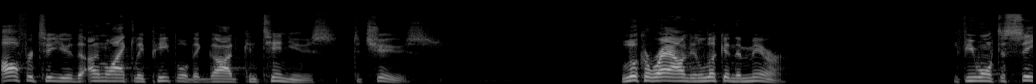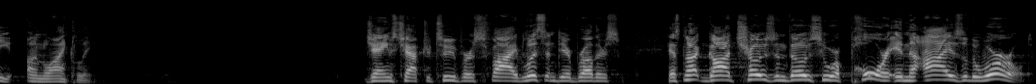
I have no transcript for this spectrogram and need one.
offer to you the unlikely people that God continues to choose? Look around and look in the mirror if you want to see unlikely. James chapter 2 verse 5. Listen, dear brothers, has not God chosen those who are poor in the eyes of the world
